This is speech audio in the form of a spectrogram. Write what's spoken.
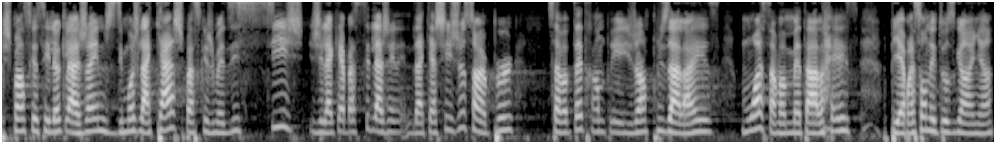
Puis je pense que c'est là que la gêne, je dis, moi, je la cache parce que je me dis, si j'ai la capacité de la, cacher juste un peu, ça va peut-être rendre les gens plus à l'aise. Moi, ça va me mettre à l'aise. Puis après ça, on est tous gagnants.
